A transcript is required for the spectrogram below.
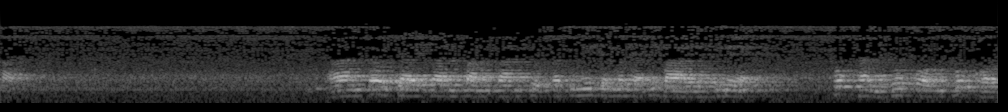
ธร รมการเข้าใจการฟังการฝึกที่นี้จะไม่อธิบายเลยเนี่ยทุกท่านทุกคนทุกคน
